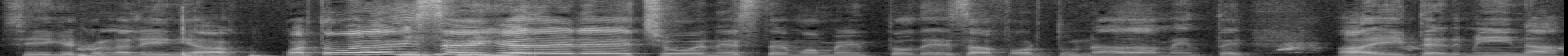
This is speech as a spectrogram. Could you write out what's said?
Sigue con la línea. Cuarto y sigue derecho en este momento. Desafortunadamente, ahí termina.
